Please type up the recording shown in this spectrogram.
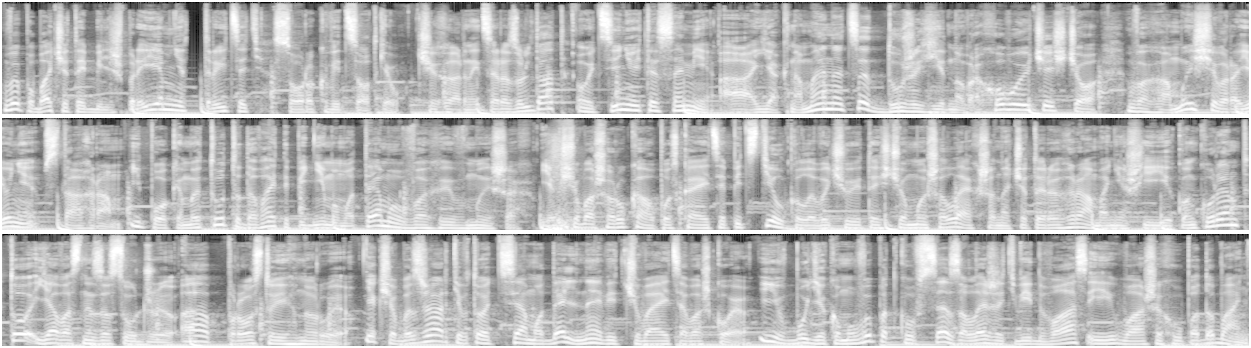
ви побачите більш приємні 30-40%. Чи гарний це результат? Оцінюйте самі. А як на мене, це дуже гідно, враховуючи, що вага миші в районі 100 грам. І поки ми тут, давайте піднімемо тему ваги в мишах. Якщо ваша рука опускається під стіл, коли ви чуєте, що миша легша на 4 грама, ніж її конкурент, то я вас не засуджую, а просто ігнорую. Якщо без жартів, то ця модель не відчувається важкою. І в будь-якому випадку все залежить від вас і ваших уподобань.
